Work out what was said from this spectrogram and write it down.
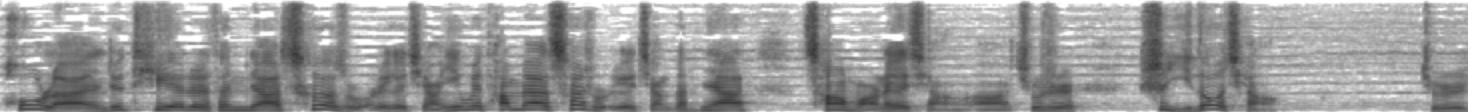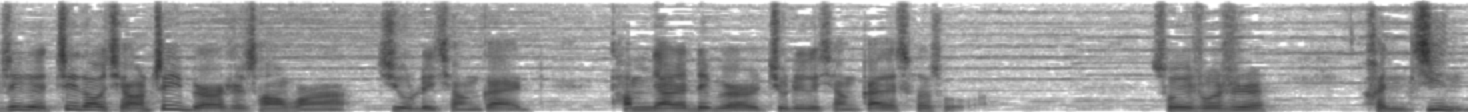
后来，就贴着他们家厕所这个墙，因为他们家厕所这个墙跟他家仓房那个墙啊，就是是一道墙，就是这个这道墙这边是仓房，就这墙盖，他们家的这边就这个墙盖的厕所，所以说是很近，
